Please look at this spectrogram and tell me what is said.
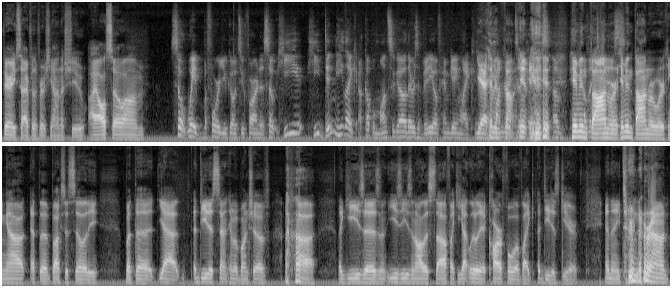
very excited for the first Giannis shoe. I also um, So wait, before you go too far into this, so he he didn't he like a couple months ago there was a video of him getting like yeah him and Thon, him, of him and Thon were him and Thon were working out at the Bucks facility, but the yeah Adidas sent him a bunch of uh, like Yeezys and Yeezys and all this stuff. Like he got literally a car full of like Adidas gear, and then he turned around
